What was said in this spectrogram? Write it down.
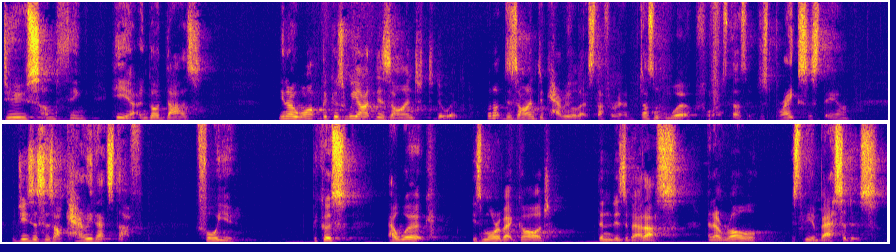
do something here. And God does. You know what? Because we aren't designed to do it. We're not designed to carry all that stuff around. It doesn't work for us, does it? It just breaks us down. But Jesus says, I'll carry that stuff for you. Because our work is more about God than it is about us. And our role is to be ambassadors.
